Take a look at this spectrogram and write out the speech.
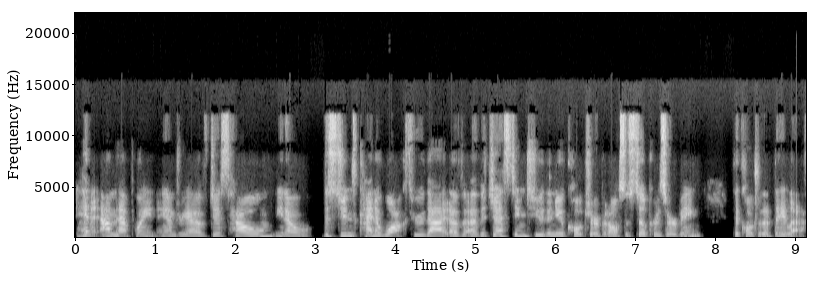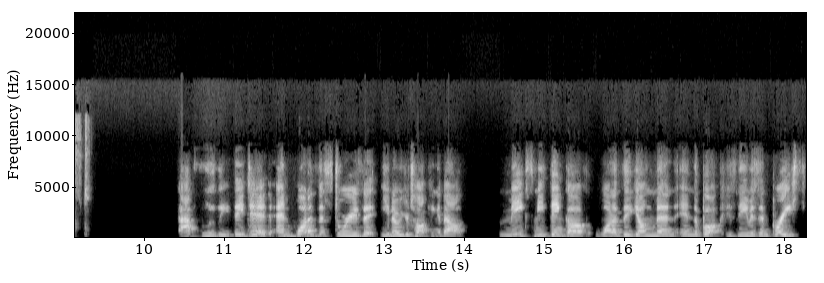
hit on that point andrea of just how you know the students kind of walk through that of, of adjusting to the new culture but also still preserving the culture that they left Absolutely, they did. And one of the stories that, you know, you're talking about makes me think of one of the young men in the book. His name is Embrace.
